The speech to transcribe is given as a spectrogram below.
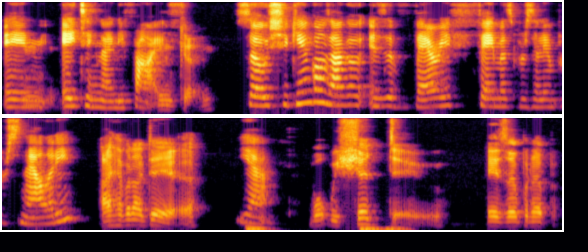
in Mm. 1895. Okay. So Chiquinha Gonzaga is a very famous Brazilian personality. I have an idea. Yeah. What we should do is open up,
